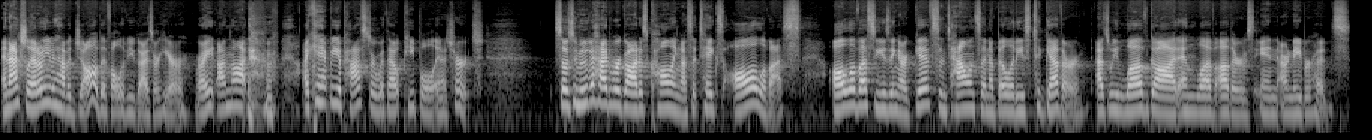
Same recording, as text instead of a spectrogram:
And actually, I don't even have a job if all of you guys are here, right? I'm not, I can't be a pastor without people in a church. So, to move ahead where God is calling us, it takes all of us, all of us using our gifts and talents and abilities together as we love God and love others in our neighborhoods.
